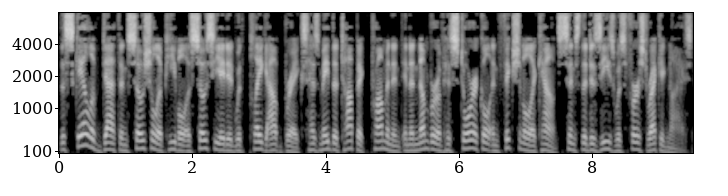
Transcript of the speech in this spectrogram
The scale of death and social upheaval associated with plague outbreaks has made the topic prominent in a number of historical and fictional accounts since the disease was first recognized.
